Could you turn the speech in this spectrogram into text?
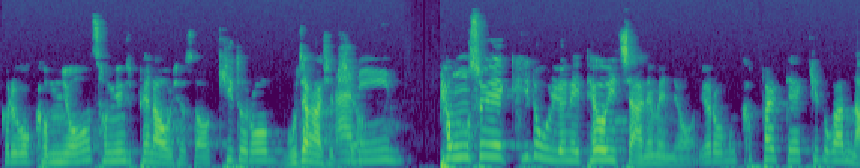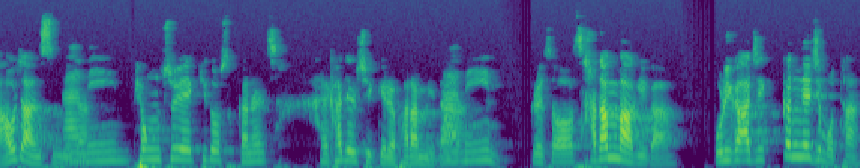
그리고 금요 성령 집회 나오셔서 기도로 무장하십시오. 아멘. 평소에 기도 훈련이 되어 있지 않으면요. 여러분 급할 때 기도가 나오지 않습니다. 아멘. 평소에 기도 습관을 잘 가질 수 있기를 바랍니다. 아멘. 그래서 사단 마귀가 우리가 아직 끝내지 못한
